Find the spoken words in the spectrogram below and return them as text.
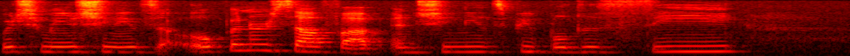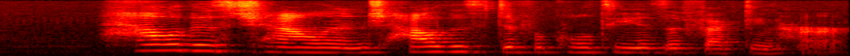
which means she needs to open herself up and she needs people to see how this challenge, how this difficulty is affecting her.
